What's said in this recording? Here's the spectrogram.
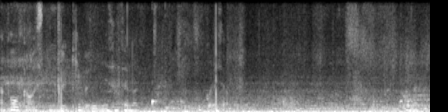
あポーカーをしている気分にさせます。ここでしょこんな感じ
